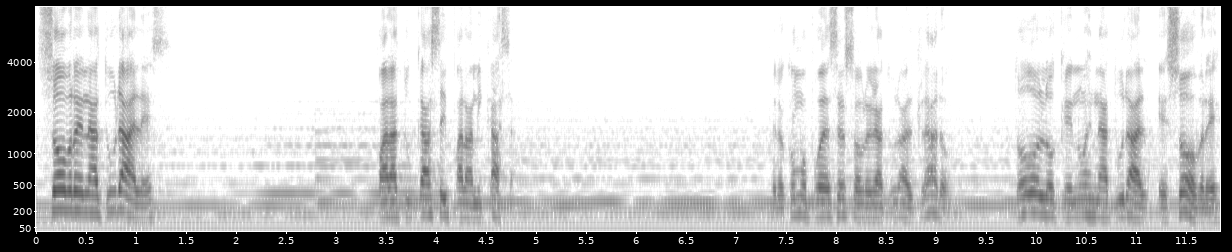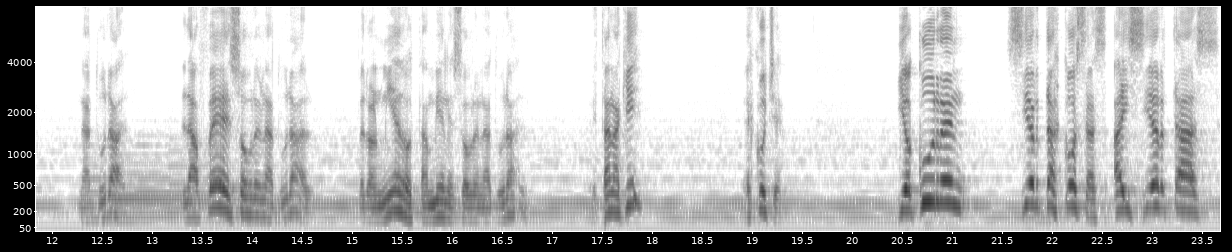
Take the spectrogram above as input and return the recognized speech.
sobrenaturales para tu casa y para mi casa. Pero ¿cómo puede ser sobrenatural? Claro, todo lo que no es natural es sobrenatural. La fe es sobrenatural, pero el miedo también es sobrenatural. ¿Están aquí? Escuche. Y ocurren ciertas cosas, hay ciertos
